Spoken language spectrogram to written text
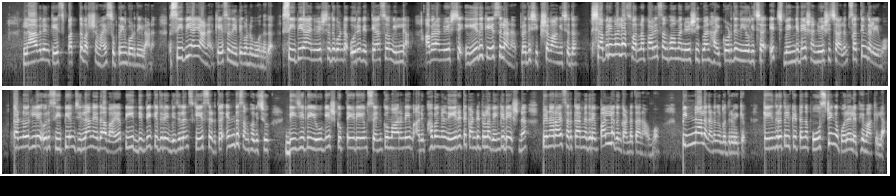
ലാവലിൻ കേസ് പത്ത് വർഷമായി സുപ്രീം കോടതിയിലാണ്. സി ബി ഐ ആണ് കേസ് നീട്ടിക്കൊണ്ടുപോകുന്നത് സി ബി ഐ അന്വേഷിച്ചത് കൊണ്ട് ഒരു വ്യത്യാസവും ഇല്ല. അവർ അന്വേഷിച്ച ഏത് കേസിലാണ് പ്രതി ശിക്ഷ വാങ്ങിച്ചത്? ശബരിമല സ്വർണപ്പാളി സംഭവം അന്വേഷിക്കുവാൻ ഹൈക്കോടതി നിയോഗിച്ച എച്ച് വെങ്കടേഷ് അന്വേഷിച്ചാലും സത്യം തെളിയുമോ? കണ്ണൂരിലെ ഒരു സി പി എം ജില്ലാ നേതാവായ പി ദിവ്യക്കെതിരെ വിജിലൻസ് കേസെടുത്ത് എന്ത് സംഭവിച്ചു? ഡി ജി പി യോഗേഷ് ഗുപ്തയുടെയും സെൻകുമാറിന്റെയും അനുഭവങ്ങൾ നേരിട്ട് കണ്ടിട്ടുള്ള വെങ്കടേഷിന് പിണറായി സർക്കാരിനെതിരെ പലതും കണ്ടെത്താനാവുമോ? പിന്നാലെ നടന്ന് ഉപദ്രവിക്കും. കേന്ദ്രത്തിൽ കിട്ടുന്ന പോസ്റ്റിംഗ് പോലെ ലഭ്യമാക്കില്ല.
